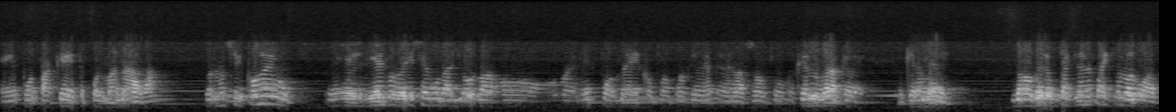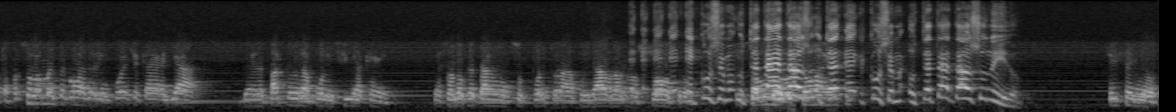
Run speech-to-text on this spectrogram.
eh, por paquete, por manada. Pero si cogen eh, el riesgo de irse en una yola o, o venir por México por cualquier eh, razón, por cualquier lugar que, que quieran venir. No, pero usted aquí en el país que lo aguanta, pero solamente con la delincuencia que hay allá, de parte de la policía que, que son los que están supuestos a cuidarnos a nosotros. Eh, eh, Escúcheme, Y usted todo- está en Estados usted, eh, ¿usted está en Estados Unidos? Sí, señor.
